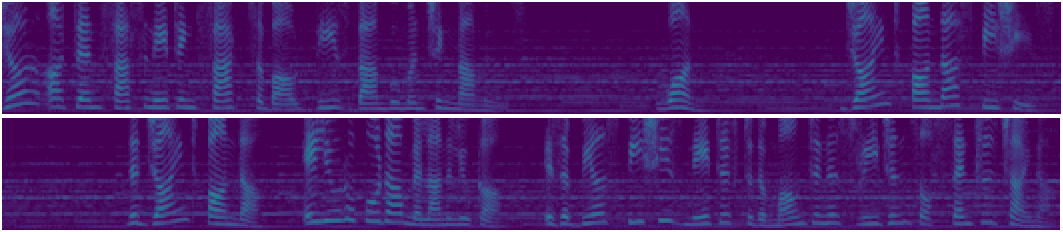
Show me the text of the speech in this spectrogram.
Here are 10 fascinating facts about these bamboo munching mammals. 1. Giant panda species. The giant panda, Ailuropoda melanoleuca, is a bear species native to the mountainous regions of central China.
